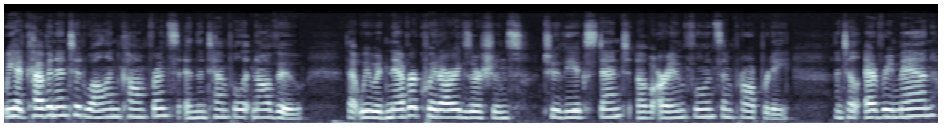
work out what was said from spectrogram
We had covenanted while in conference in the temple at Nauvoo that we would never quit our exertions to the extent of our influence and property until every man,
